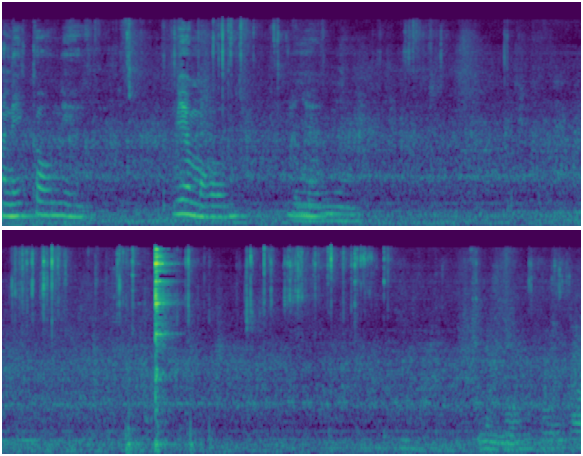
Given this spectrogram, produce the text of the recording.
អានេះកូននេះវាហ្មងអញ្ញាលំងងហូនតោ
